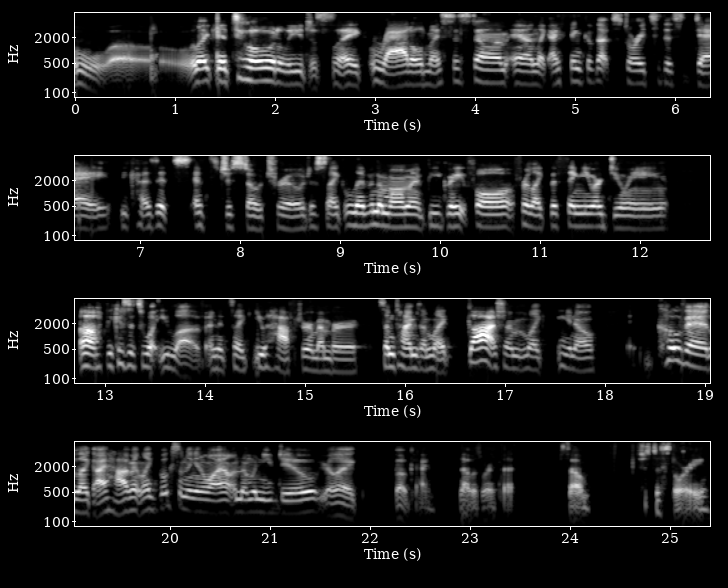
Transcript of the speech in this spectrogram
"Whoa!" Like it totally just like rattled my system. And like I think of that story to this day because it's it's just so true. Just like live in the moment, be grateful for like the thing you are doing uh, because it's what you love. And it's like you have to remember sometimes I'm like, gosh, I'm like, you know, COVID, like I haven't like booked something in a while. And then when you do, you're like, okay, that was worth it. So it's just a story.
